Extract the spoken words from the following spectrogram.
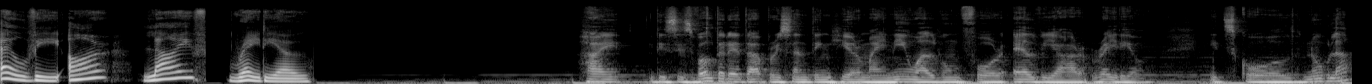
LVR Live Radio. Hi, this is Voltereta presenting here my new album for LVR Radio. It's called Nubla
